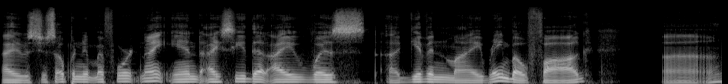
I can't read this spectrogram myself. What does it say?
I was just opening up my Fortnite and I see that I was uh, given my Rainbow Fog uh,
